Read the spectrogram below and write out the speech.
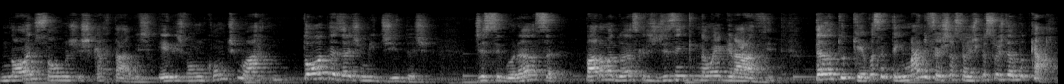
nós somos descartáveis. Eles vão continuar com todas as medidas de segurança para uma doença que eles dizem que não é grave. Tanto que você tem manifestações de pessoas dentro do carro.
